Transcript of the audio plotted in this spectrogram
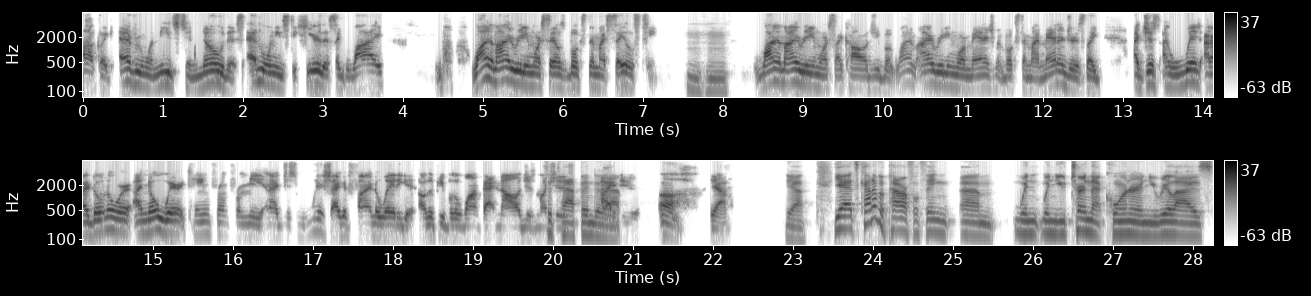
fuck, like everyone needs to know this. Everyone needs to hear this. Like why why am I reading more sales books than my sales team? Mm-hmm. Why am I reading more psychology book? Why am I reading more management books than my managers? Like I just I wish and I don't know where I know where it came from from me, and I just wish I could find a way to get other people to want that knowledge as much to as tap into I that. do. Oh yeah. Yeah, yeah, it's kind of a powerful thing um, when when you turn that corner and you realize,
